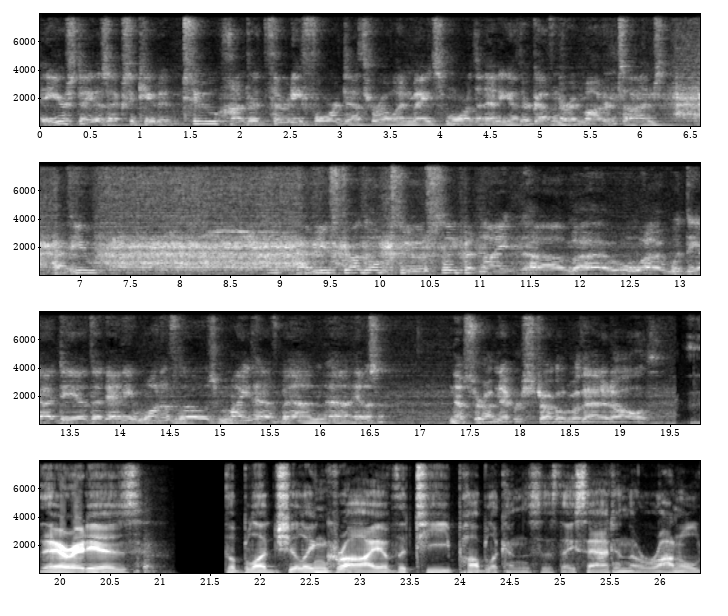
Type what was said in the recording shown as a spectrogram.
Your state has executed 234 death row inmates, more than any other governor in modern times. Have you have you struggled to sleep at night um, uh, uh, with the idea that any one of those might have been uh, innocent? No, sir. I've never struggled with that at all. There it is. The blood chilling cry of the tea publicans as they sat in the Ronald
